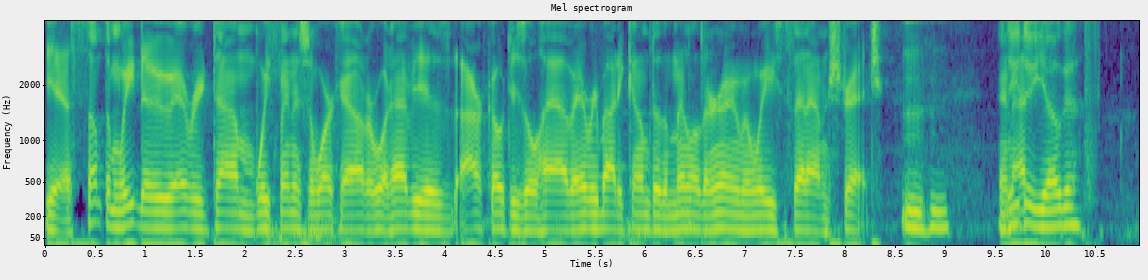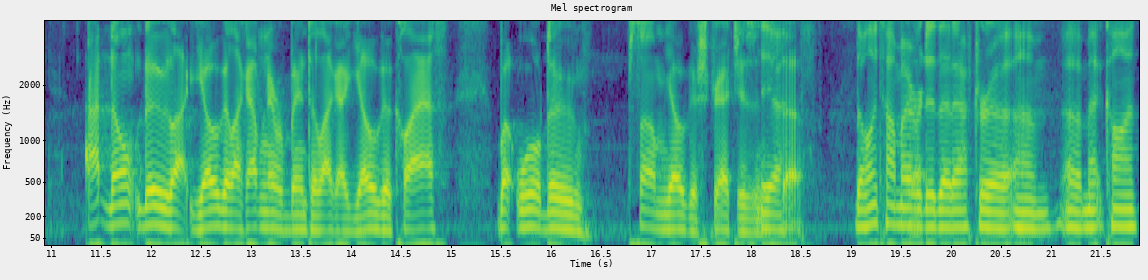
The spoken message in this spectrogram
Yeah, something we do every time we finish a workout or what have you is our coaches will have everybody come to the middle of the room and we sit down and stretch. Mm-hmm. And Do you do yoga? I don't do like yoga. Like I've never been to like a yoga class, but we'll do some yoga stretches and Yeah. stuff. The only time I ever did that after a, um, a MetCon,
